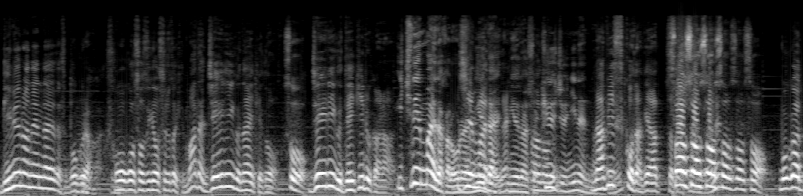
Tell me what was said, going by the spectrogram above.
微妙な年代です僕らが。総合卒業する時。ってまだ J リーグないけどそう。J リーグできるから。1年前だから俺一は入団,、ね入団したあの92年なんでね。ナビスコだけあったそうそうそううそうそう。そ僕は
